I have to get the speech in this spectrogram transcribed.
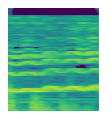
Oh,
